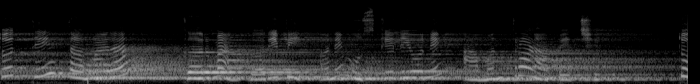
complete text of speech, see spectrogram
તો તે તમારા ઘરમાં ગરીબી અને મુશ્કેલીઓને આમંત્રણ આપે છે. તો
